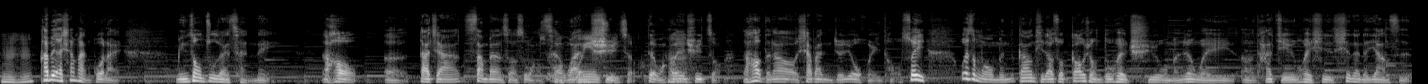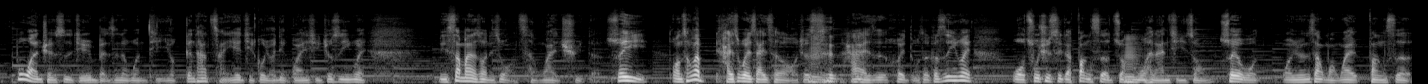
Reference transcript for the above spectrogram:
嗯哼，它比较相反过来，民众住在城内，然后呃，大家上班的时候是往城外去走，对，往工业区走，嗯，然后等到下班你就又回头。所以为什么我们刚刚提到说高雄都会区，我们认为呃，它捷运会现现在的样子不完全是捷运本身的问题，有跟它产业结构有点关系，就是因为。你上班的时候你是往城外去的，所以往城外还是会塞车哦，就是还还是会堵车。可是因为我出去是一个放射状，我很难集中，所以我往原上往外放射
